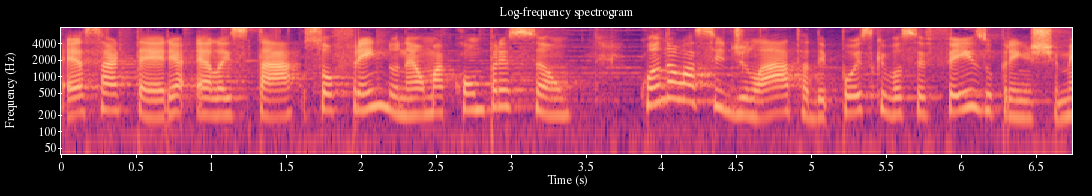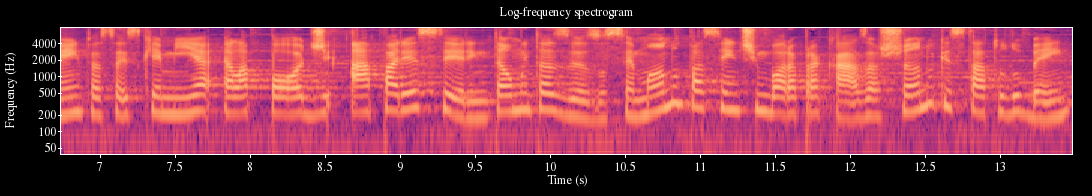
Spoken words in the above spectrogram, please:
essa artéria ela está sofrendo, né, uma compressão. Quando ela se dilata depois que você fez o preenchimento, essa isquemia ela pode aparecer. Então, muitas vezes você manda um paciente embora para casa achando que está tudo bem,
